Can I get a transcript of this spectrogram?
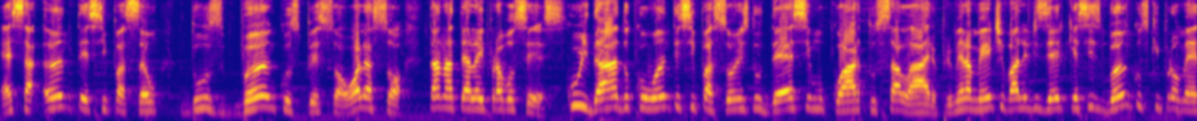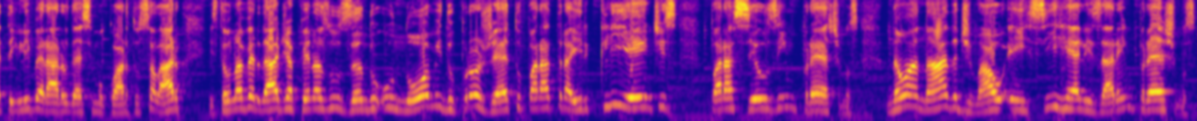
essa antecipação dos bancos, pessoal. Olha só, tá na tela aí para vocês. Cuidado com antecipações do 14º salário. Primeiramente, vale dizer que esses bancos que prometem liberar o 14º salário estão na verdade apenas usando o nome do projeto para atrair clientes para seus empréstimos. Não há nada de mal em se realizar empréstimos,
